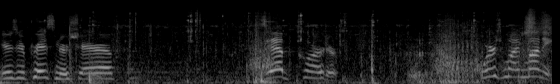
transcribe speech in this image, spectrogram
Here's your prisoner, Sheriff. Zeb Carter. Where's my money?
